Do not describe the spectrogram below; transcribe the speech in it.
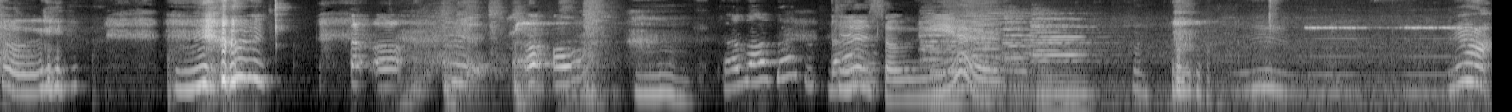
so. Uh-oh. Uh-oh. Blah, blah, blah, blah. You're so weird. Mm. Yeah.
